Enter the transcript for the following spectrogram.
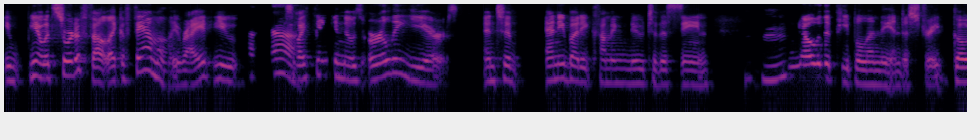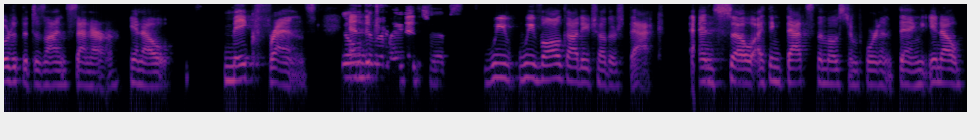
you, you know, it sort of felt like a family, right? You, yeah. so I think in those early years, and to anybody coming new to the scene, mm-hmm. know the people in the industry, go to the design center, you know, make friends, Build and the, the relationships. We we've all got each other's back, and so I think that's the most important thing. You know,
